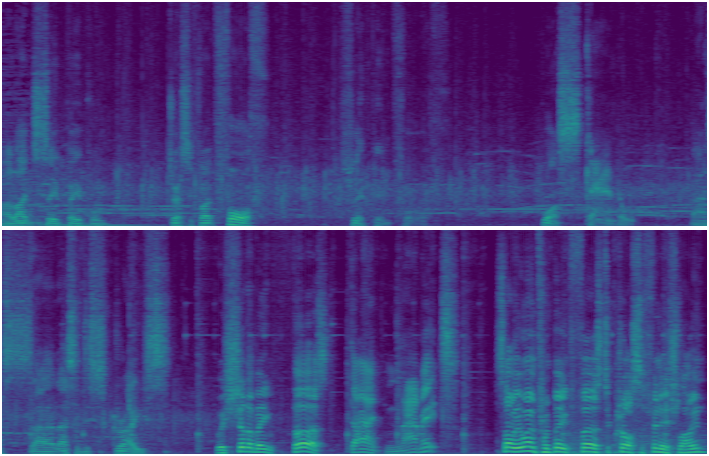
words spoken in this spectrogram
I like to see people dressing for fourth, flipping fourth. What a scandal! That's uh, that's a disgrace. We should have been first. Dag it! So we went from being first across the finish line,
